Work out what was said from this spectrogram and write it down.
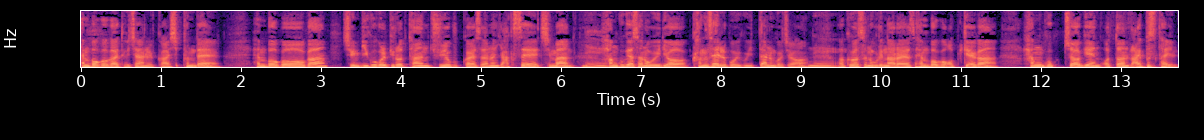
햄버거가 되지 않을까 싶은데 햄버거가 지금 미국을 비롯한 주요 국가에서는 약세지만 네. 한국에서는 오히려 강세를 보이고 있다는 거죠. 네. 아, 그것은 우리나라에서 햄버거 업계가 한국적인 어떤 라이프 스타일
